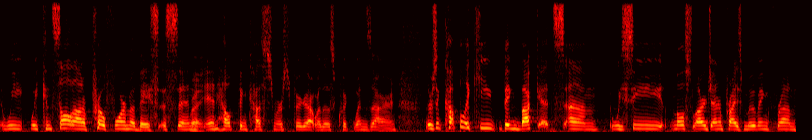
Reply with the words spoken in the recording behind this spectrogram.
we, we consult on a pro forma basis and, Right. and helping customers figure out where those quick wins are. And there's a couple of key big buckets. Um, we see most large enterprise moving from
